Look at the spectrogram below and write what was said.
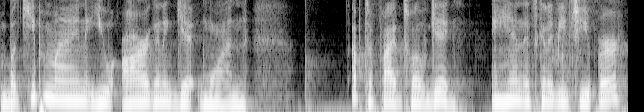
but keep in mind you are going to get one up to 512 gig, and it's going to be cheaper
